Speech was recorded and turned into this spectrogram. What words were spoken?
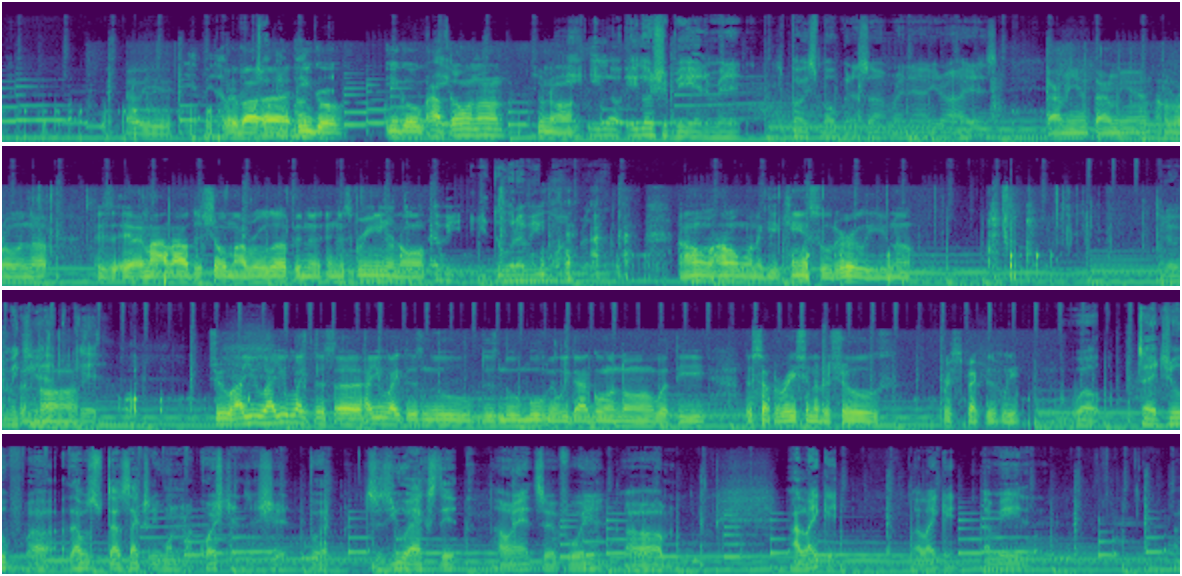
hell yeah. Yeah, man, What about uh talking Ego? Ego out Yeah. throwing on? You know, E- Ego, Ego should be in a minute. He's probably smoking or something right now. You know how it is. me in, in. I'm rolling up. Is am I allowed to show my roll up in the in the screen or no? Whatever you, you do whatever you want, brother. I don't I don't want to get canceled early, you know. Whatever makes But you nah. happy, kid. Drew, how you how you like this uh how you like this new this new movement we got going on with the the separation of the shows respectively. Well, tell you truth, uh, that was that's actually one of my questions and shit. But since you asked it, I'll answer it for you. Um, I like it. I like it. I mean,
